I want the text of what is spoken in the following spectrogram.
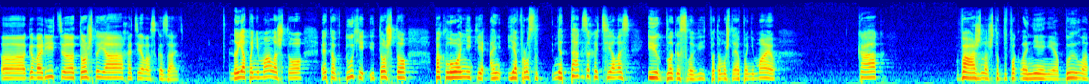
э, говорить э, то, что я хотела сказать. Но я понимала, что это в духе, и то, что поклонники, они, я просто, мне так захотелось их благословить, потому что я понимаю, как важно, чтобы поклонение было,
